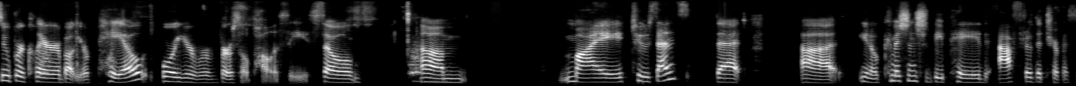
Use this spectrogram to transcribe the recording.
super clear about your payout or your reversal policy. So um, my two cents that uh, you know commissions should be paid after the trip has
